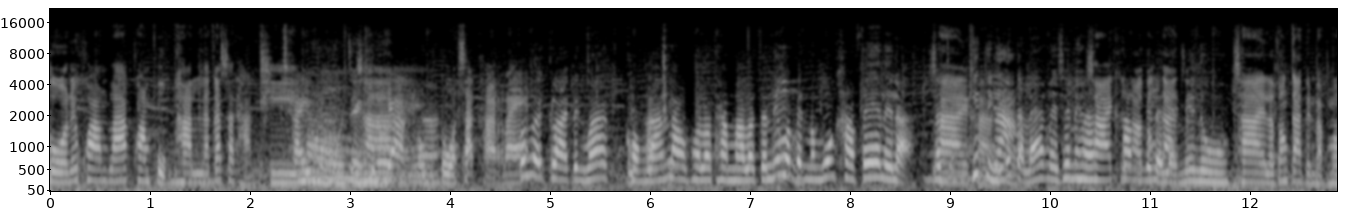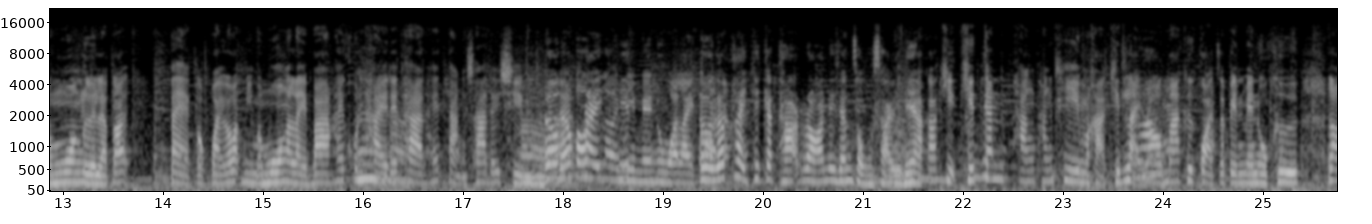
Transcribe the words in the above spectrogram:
ตัวด้วยความรักความผูกพันแล้วก็สถานที่ ใช่เลยเจ๋งใช่ ทุกอย่างลงตัวสาขาแรก ก็เลยกลายเป็นว่าของร้านเราพอเราทำมาเราจะเรียกว่าเป็นมะม่วงคาเฟ่เลยล่ะเราจะใช่ค่ะคิดอย่างนี้ตั้งแต่แรกเลยใช่ไหมคะใช่คือเราทำเป็นต้องหการลายๆเมนู ใช่เราต้องการเป็นแบบมะม่วงเลย แล้วก็ แตกออกไว้ว่าแบบมีมะม่วงอะไรบ้าง ให้คนไทยได้ทานให้ต่างชาติได้ชิมอ่าเริ่มแล้วต้นใครเลยคิด มีเมนูอะไรก่อนเออแล้วนะคะใครคิดกระทะร้อนดิฉันสงสัยเนี่ย ก็คิดคิดกันทั้งทั้งทีมอะค่ะ คิดหลายรอบมากคือกว่าจะเป็นเมนูคือ เรา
